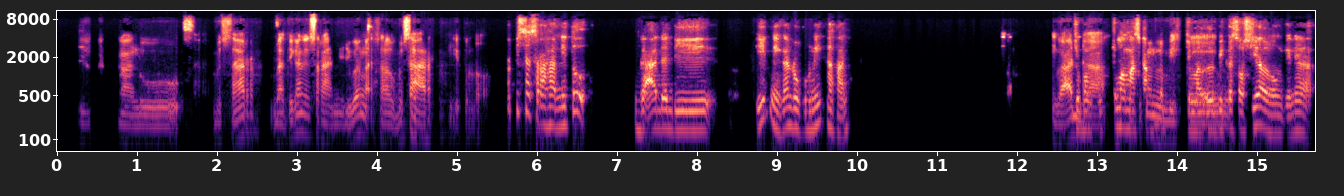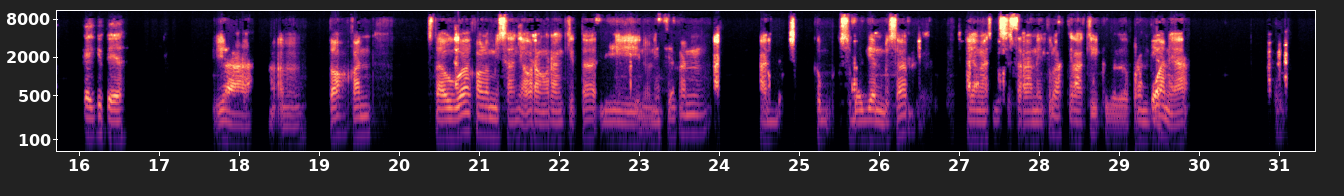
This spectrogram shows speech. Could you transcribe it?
terlalu besar, berarti kan seserahannya juga nggak selalu besar gitu loh. Tapi seserahan itu nggak ada di ini kan rukun nikah kan? Nggak ada. Cuma cuma Itu mas kan lebih ke, cuma lebih ke sosial mungkinnya kayak gitu ya. Ya, toh kan setahu gua kalau misalnya orang-orang kita di Indonesia kan ada ke- sebagian besar yang ngasih seserahan itu laki-laki ke perempuan ya.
